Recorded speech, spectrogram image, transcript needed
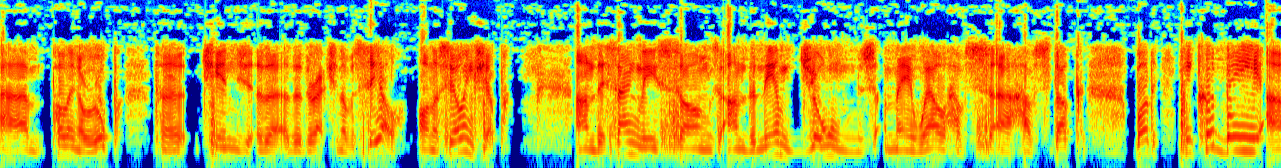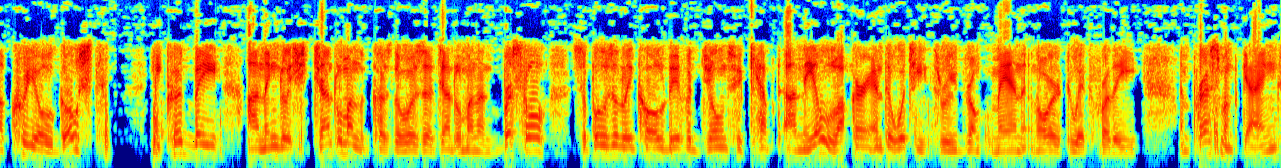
um, pulling a rope to change the, the direction of a sail on a sailing ship and they sang these songs, and the name Jones may well have uh, have stuck, but he could be a Creole ghost. He could be an English gentleman because there was a gentleman in Bristol, supposedly called David Jones, who kept a nail locker into which he threw drunk men in order to wait for the impressment gangs.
